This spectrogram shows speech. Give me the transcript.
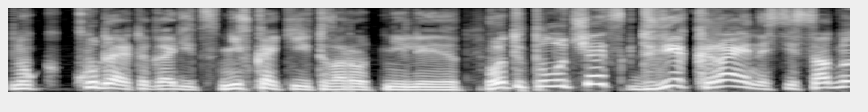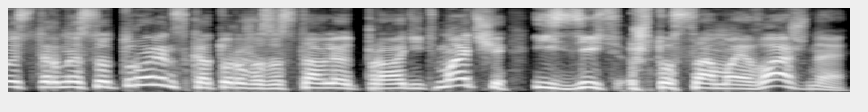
Ну куда это годится? Ни в какие-то ворот не лезет. Вот и получается две крайности. С одной стороны, Сет Роллинс, которого заставляют проводить матчи. И здесь, что самое важное,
